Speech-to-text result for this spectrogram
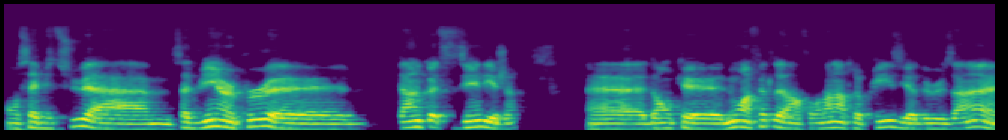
on s'habitue à, ça devient un peu dans le quotidien des gens. Euh, donc, euh, nous, en fait, là, en fondant l'entreprise il y a deux ans, euh,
